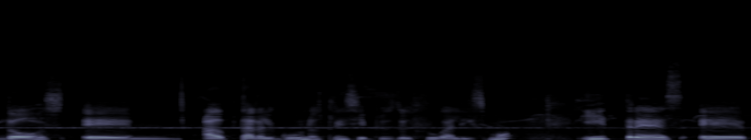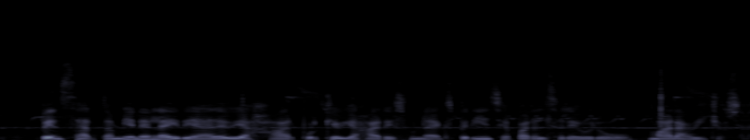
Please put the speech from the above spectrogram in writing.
Dos, em, adoptar algunos principios del frugalismo. Y tres, eh, pensar también en la idea de viajar, porque viajar es una experiencia para el cerebro maravillosa.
